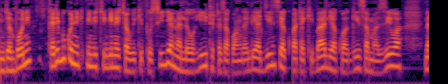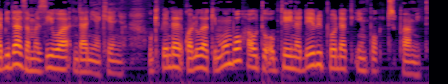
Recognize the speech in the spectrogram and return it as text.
Mjamboni, karibu kwenye kipindi chingine cha Wiki Posija, na leo hii tutaweza kuangalia jinsi ya kupata kibali ya kuagiza maziwa na bidhaa za maziwa ndani ya Kenya, ukipenda kwa lugha ya Kimombo, how to obtain a dairy product import permit.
